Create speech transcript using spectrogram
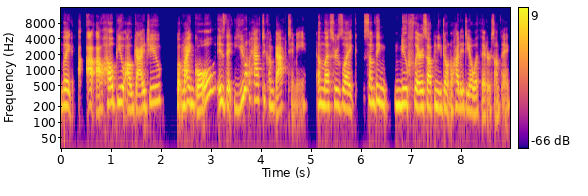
Like I- I'll help you, I'll guide you, but my goal is that you don't have to come back to me unless there's like something new flares up and you don't know how to deal with it or something.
